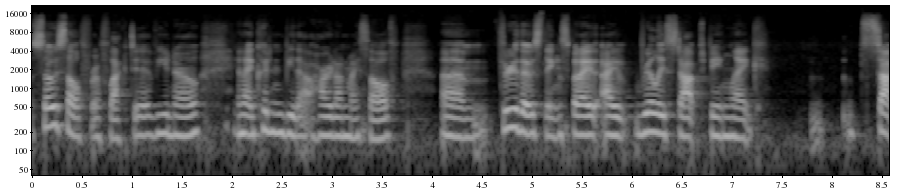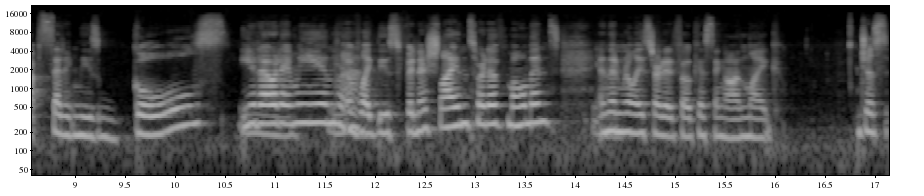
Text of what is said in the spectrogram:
so self-reflective you know and i couldn't be that hard on myself um, through those things but I, I really stopped being like stopped setting these goals you know what i mean Yeah. of like these finish line sort of moments and then really started focusing on like just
